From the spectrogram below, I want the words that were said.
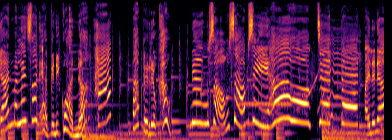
งั้นมาเล่นซ่อนแอบกันดีกว่าเนอะครับ ป้าไปเร็วเข้าหนึ่งสองสามสี่ห้าหกเจ็ดแปดไปเลยนะ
